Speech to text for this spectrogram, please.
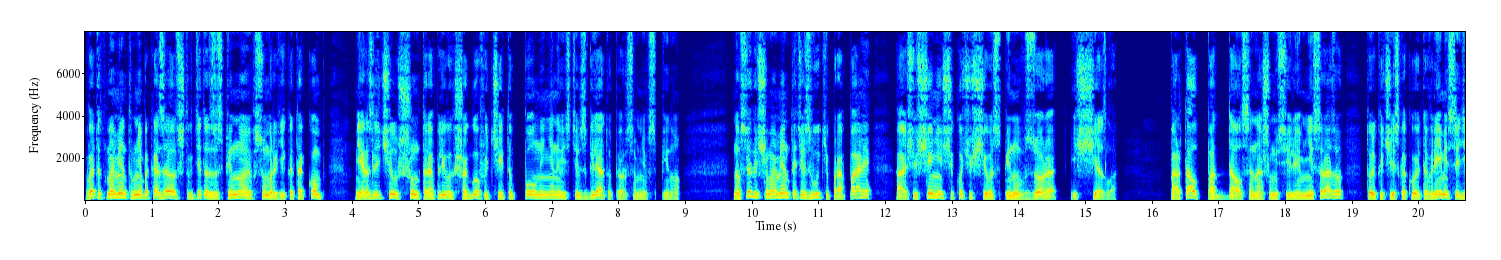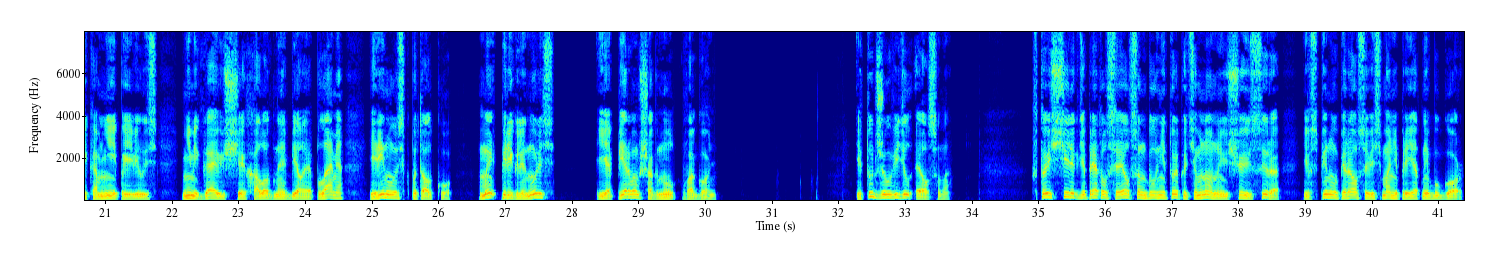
В этот момент мне показалось, что где-то за спиной, в сумраке катакомб, я различил шум торопливых шагов и чей-то полный ненависти взгляд уперся мне в спину. Но в следующий момент эти звуки пропали, а ощущение щекочущего спину взора исчезло. Портал поддался нашим усилиям не сразу, только через какое-то время среди камней появилось немигающее холодное белое пламя и ринулось к потолку. Мы переглянулись, и я первым шагнул в огонь. И тут же увидел Элсона. В той щели, где прятался Элсон, было не только темно, но еще и сыро, и в спину упирался весьма неприятный бугор.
